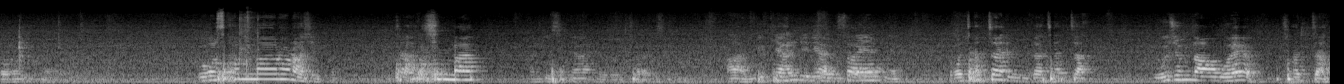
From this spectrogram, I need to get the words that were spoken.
거는 네. 요거 3만 원 하실 거예요. 자, 10만 안 계시냐? 요거 잘하겠습니다. 아, 이렇게 할 일이 아니 쌓인 네. 요거 찻잔입니다. 찻잔. 요즘 나온 거예요. 찻잔.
